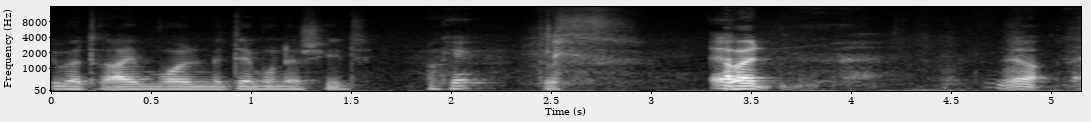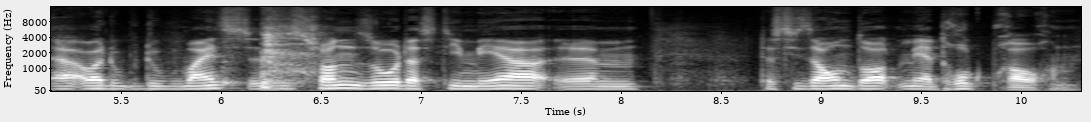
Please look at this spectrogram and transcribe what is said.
übertreiben wollen mit dem Unterschied. Okay. Das, Äh, Aber, ja. ja, aber du, du meinst, es ist schon so, dass die mehr, ähm, dass die Sauen dort mehr Druck brauchen,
